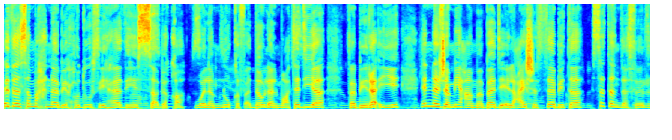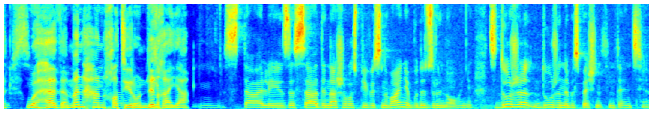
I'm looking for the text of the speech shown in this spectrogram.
إذا سمحنا بحدوث هذه السابقة ولم نوقف الدولة المعتدية فبرأيي إن جميع مبادئ العيش الثابتة ستندثر وهذا منحا خطير للغاية сталі засади нашого співіснування будуть зруйновані. Це дуже дуже небезпечна тенденція.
